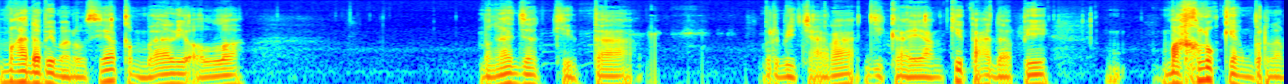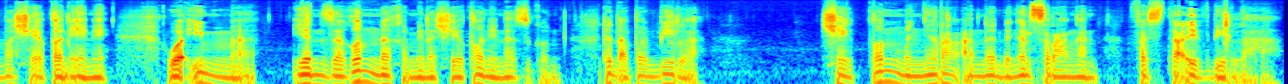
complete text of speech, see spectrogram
menghadapi manusia kembali Allah mengajak kita berbicara jika yang kita hadapi makhluk yang bernama syaitan ini. Wa imma yanzaghannaka minasyaitani nazgun dan apabila syaitan menyerang Anda dengan serangan fasta'idz billah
